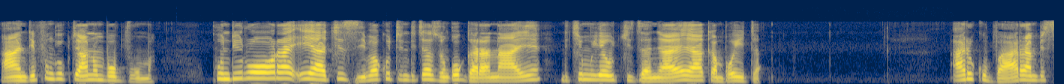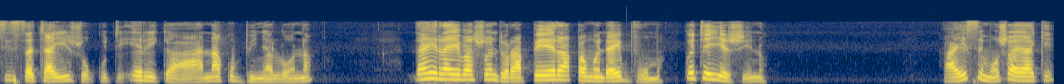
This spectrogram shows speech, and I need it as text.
handifungi kuti anombobvuma. Kundiroora iye achiziva kuti ndichazongogara naye ndichimuyeuchidza nyaya yaakamboita. Ari kubva arambisisa chaizvo kuti eric haana kubhinya lona. Dai raiva svondo rapera pamwe ndaibvuma. Kwete iye zvino haisi mhosva yake.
